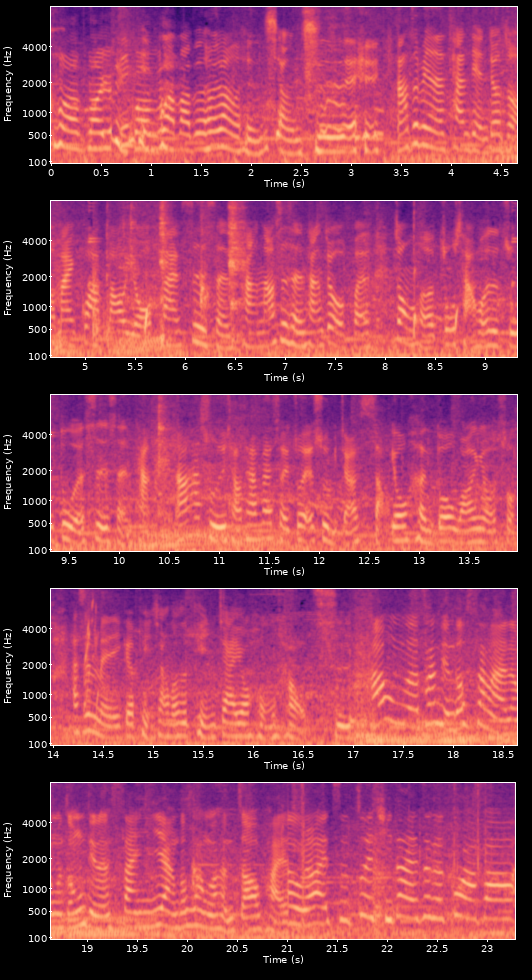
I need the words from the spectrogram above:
挂包，精精品挂包真的会让人很想吃哎。然后这边的餐点就只有卖挂包、油饭、四神汤，然后四神汤就有分综合猪肠或是猪肚的四神汤，然后它属于小摊贩，所以作业数比较少。有很多网友说它是每一个品相都是平价又很好吃。好，我们的餐点都上来了，我们总共点了三样，都是他们很招牌的。那我要来吃最期待的这个挂包，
